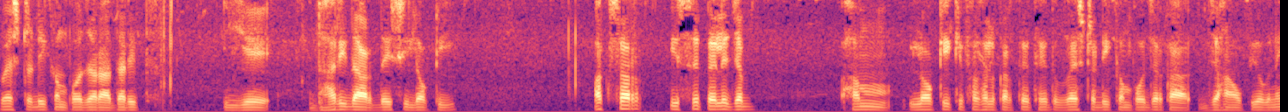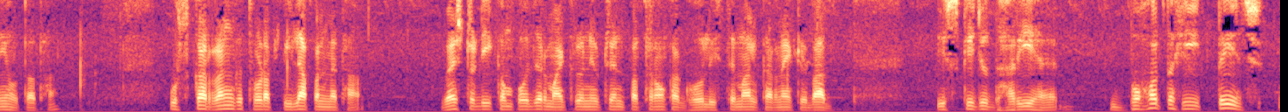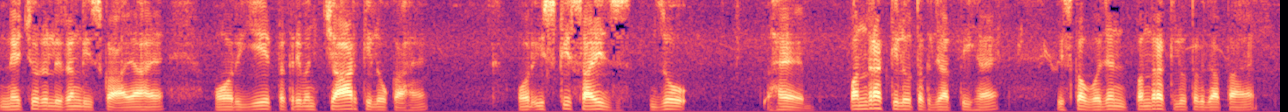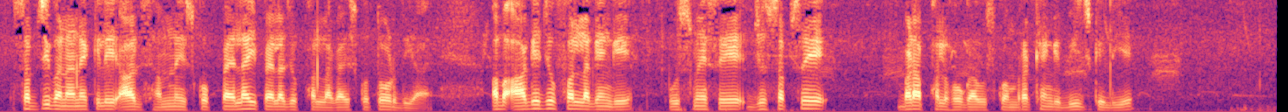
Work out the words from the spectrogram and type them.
Waste decomposer आधारित ये धारीदार देसी लौकी। अक्सर इससे पहले जब हम लौकी की फ़सल करते थे तो वेस्ट डिकम्पोजर का जहाँ उपयोग नहीं होता था, उसका रंग थोड़ा पीलापन में था। वेस्ट डिकम्पोजर माइक्रोन्यूट्रिएंट पत्थरों का घोल इस्तेमाल करने के बाद इसकी जो धारी है, बहुत ही तेज नेचुरली रंग इसका आया है, और ये तकरीबन चार किलो का है। और इसकी साइज़ जो है, पंद्रह किलो तक जाती है, इसका वज़न पंद्रह किलो तक जाता है। सब्ज़ी बनाने के लिए आज हमने इसको पहला ही पहला जो फल लगा इसको तोड़ दिया है। अब आगे जो फल लगेंगे, उसमें से जो सबसे बड़ा फल होगा, उसको हम रखेंगे बीज के लिए।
